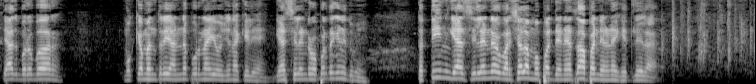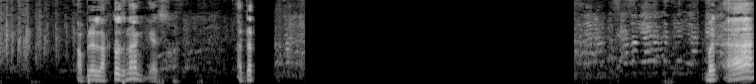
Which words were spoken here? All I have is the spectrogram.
त्याचबरोबर मुख्यमंत्री अन्नपूर्णा योजना केली आहे. गॅस सिलेंडर वापरता की नाही तुम्ही? तर तीन गॅस सिलेंडर वर्षाला मोफत देण्याचा आपण निर्णय घेतलेला आहे. आपल्याला लागतोच ना गॅस. आता आ?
